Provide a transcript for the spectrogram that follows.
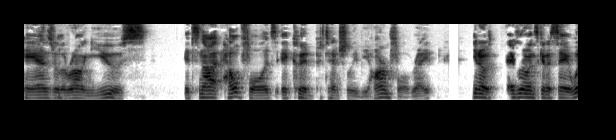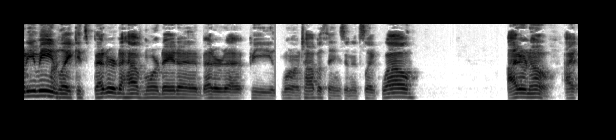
hands or the wrong use, it's not helpful. It's it could potentially be harmful, right? You know, everyone's going to say, "What do you mean? Right. Like it's better to have more data and better to be more on top of things?" And it's like, well I don't know. I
